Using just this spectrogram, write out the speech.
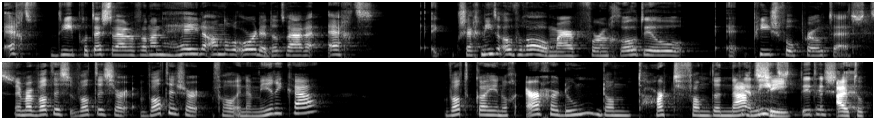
echt, die protesten waren van een hele andere orde. Dat waren echt, ik zeg niet overal, maar voor een groot deel eh, peaceful protests. Nee, maar wat is, wat, is er, wat is er, vooral in Amerika, wat kan je nog erger doen dan het hart van de natie. Dit is, uit elkaar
